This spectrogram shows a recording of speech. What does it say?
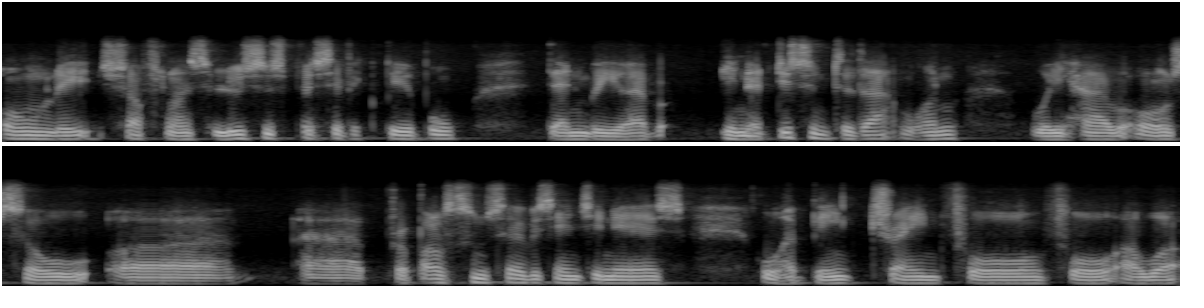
only shaft line solution specific people. Then we have, in addition to that one, we have also uh, uh, propulsion service engineers who have been trained for for our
